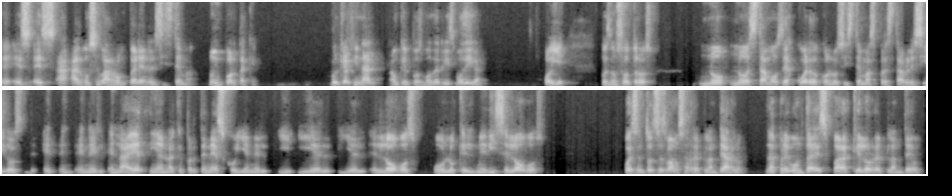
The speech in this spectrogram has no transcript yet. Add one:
e, es, es, algo se va a romper en el sistema, no importa qué. Porque al final, aunque el posmodernismo diga, oye, pues nosotros no, no estamos de acuerdo con los sistemas preestablecidos en, el, en, la etnia en la que pertenezco y en el, y, el, y el, logos o lo que me dice logos, pues entonces vamos a replantearlo. La pregunta es, ¿para qué lo replanteo?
